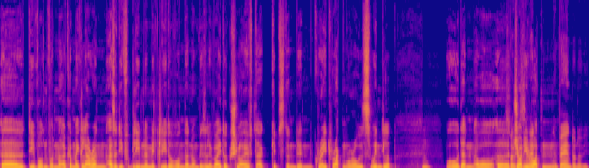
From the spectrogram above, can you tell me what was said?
Äh, die wurden von Malcolm McLaren, also die verbliebenen Mitglieder wurden dann noch ein bisschen weiter geschleift. Da gibt es dann den Great Rock'n'Roll Swindle, Hm. wo dann aber äh, Johnny Rotten, Eine Band, oder wie?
